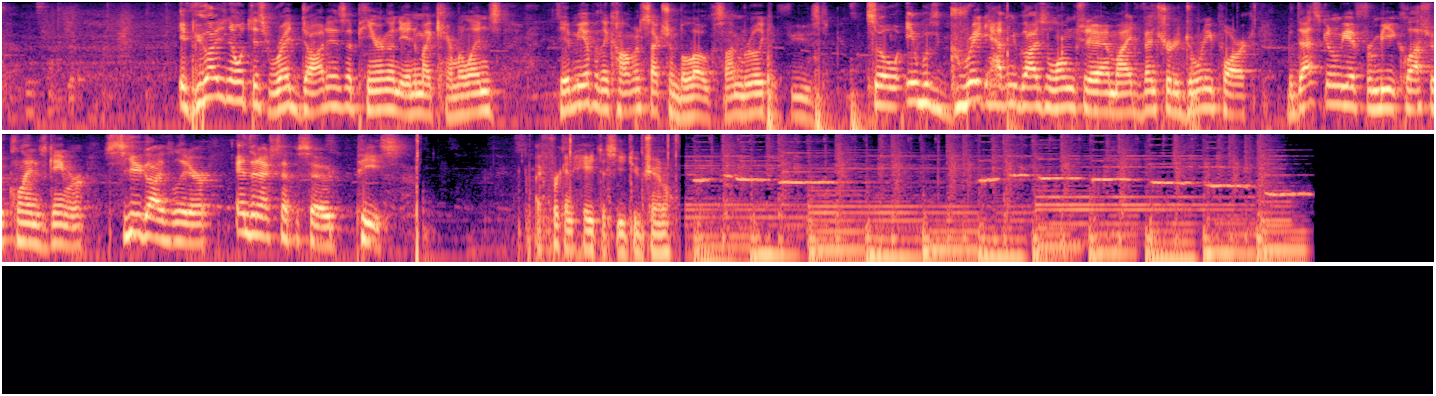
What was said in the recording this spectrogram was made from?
If you guys know what this red dot is appearing on the end of my camera lens, hit me up in the comment section below because I'm really confused. So it was great having you guys along today on my adventure to Dorney Park. But that's going to be it for me, Clash of Clans Gamer. See you guys later in the next episode. Peace. I freaking hate this YouTube channel.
